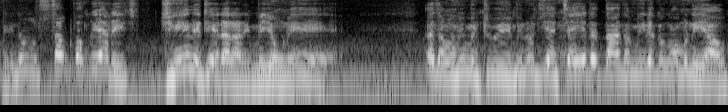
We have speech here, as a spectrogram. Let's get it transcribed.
မင်းတို့စောက်ပေါက်ရတဲ့ဂျင်းတွေထည့်ထားတာတွေမယုံနဲ့ အဲကြောင့်မင်းမတွေ့မင်းတို့ကြံကြံရတဲ့သားသမီးလည်းကောင်းကောင်းမနေရဘူး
